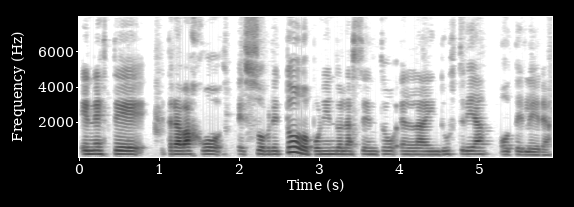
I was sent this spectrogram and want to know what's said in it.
en este trabajo, eh, sobre todo poniendo el acento en la industria hotelera.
